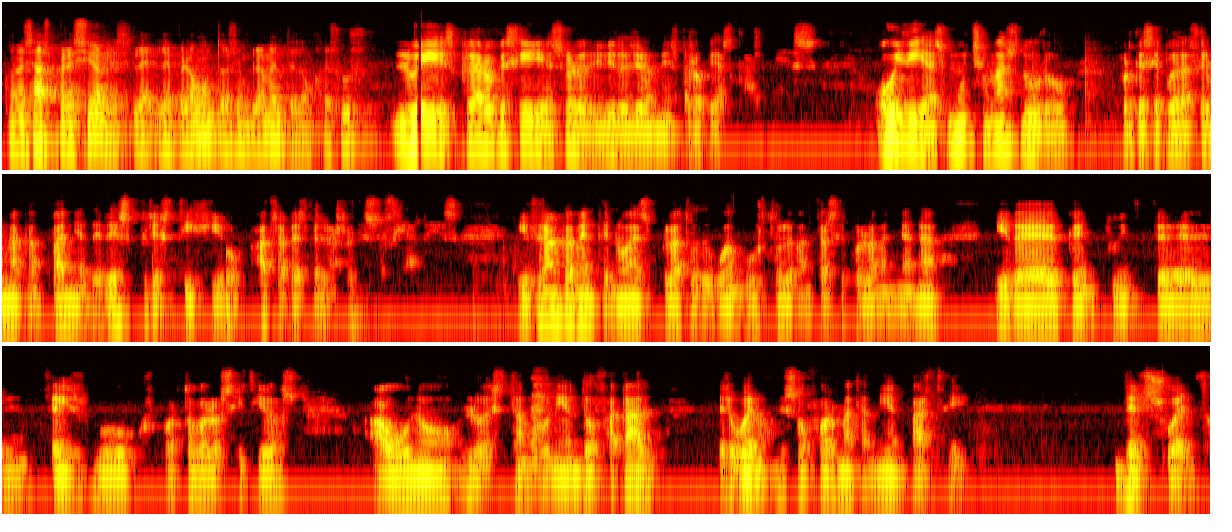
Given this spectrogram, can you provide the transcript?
con esas presiones. Le, le, pregunto simplemente, don Jesús. Luis, claro que sí, eso lo he vivido yo en mis propias carnes. Hoy día es mucho más duro porque se puede hacer una campaña de desprestigio a través de las redes sociales. Y francamente no es plato de buen gusto levantarse por la mañana y ver que en Twitter, en Facebook, por todos los sitios, a uno lo están poniendo fatal. Pero bueno, eso forma también parte del sueldo.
